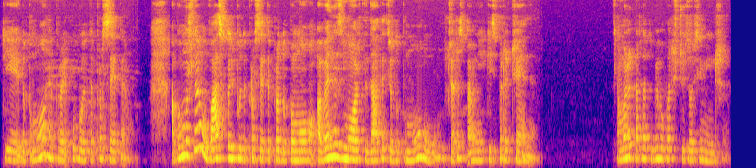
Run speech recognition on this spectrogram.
тієї допомоги, про яку будете просити. Або, можливо, у вас хтось буде просити про допомогу, а ви не зможете дати цю допомогу через певні якісь причини. А може карта тобі говорить щось зовсім інше.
